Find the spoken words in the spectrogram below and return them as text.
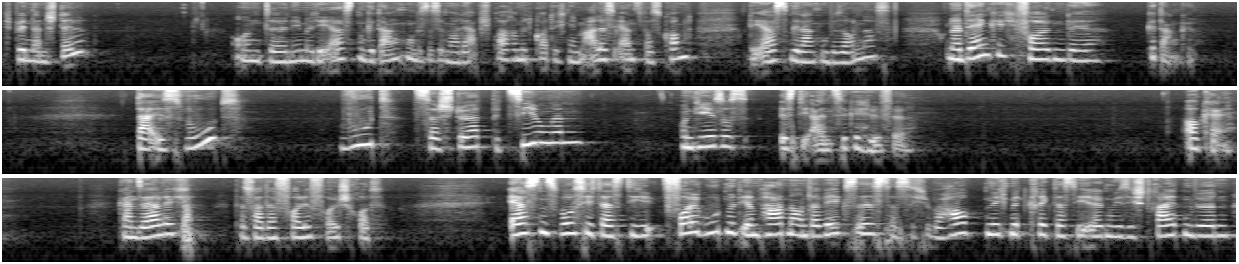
Ich bin dann still und äh, nehme die ersten Gedanken, das ist immer der Absprache mit Gott, ich nehme alles ernst, was kommt, die ersten Gedanken besonders. Und dann denke ich folgende Gedanke. Da ist Wut, Wut zerstört Beziehungen und Jesus ist die einzige Hilfe. Okay, ganz ehrlich, das war der volle Vollschrott. Erstens wusste ich, dass die voll gut mit ihrem Partner unterwegs ist, dass ich überhaupt nicht mitkriege, dass die irgendwie sich streiten würden.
